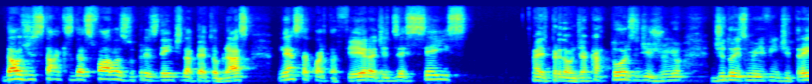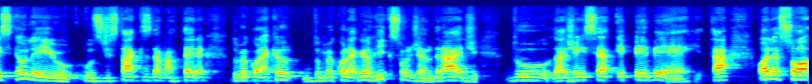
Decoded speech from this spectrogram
dar os destaques das falas do presidente da Petrobras nesta quarta-feira, de 16 perdão, dia 14 de junho de 2023. Eu leio os destaques da matéria do meu colega, do meu colega Rickson de Andrade, do, da agência EPBR, tá? Olha só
